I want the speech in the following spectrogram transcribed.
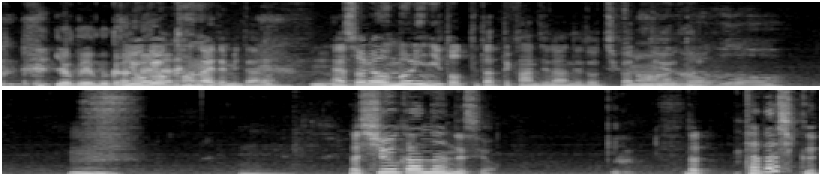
よくよく考えたらよくよく考えてみたら。だからそれを無理に取ってたって感じなんで、どっちかっていうと。なるほど、うん。うんら習慣なんですよ。だ正しく、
